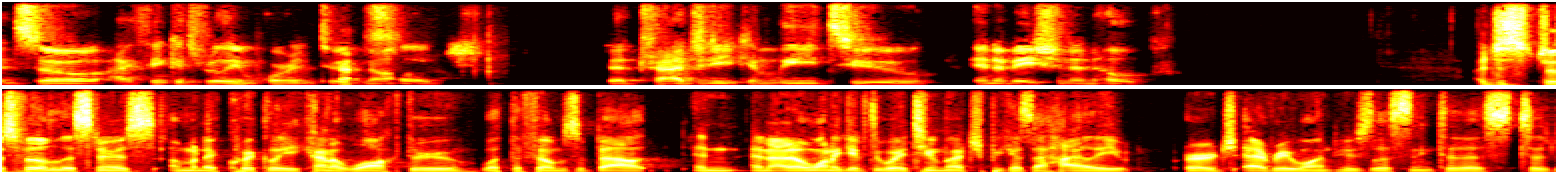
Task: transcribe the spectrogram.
And so i think it's really important to acknowledge that tragedy can lead to innovation and hope I just just for the listeners, I'm going to quickly kind of walk through what the film's about, and and I don't want to give away too much because I highly urge everyone who's listening to this to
